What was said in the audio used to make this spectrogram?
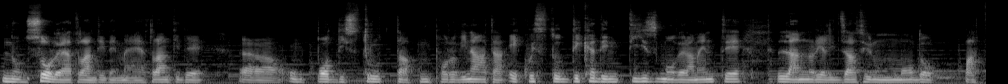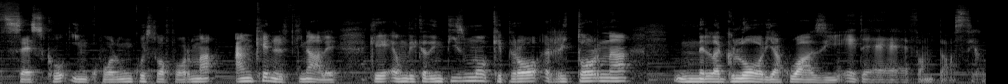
non solo è Atlantide, ma è Atlantide eh, un po' distrutta, un po' rovinata e questo decadentismo veramente l'hanno realizzato in un modo pazzesco in qualunque sua forma, anche nel finale, che è un decadentismo che però ritorna nella gloria quasi ed è fantastico,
